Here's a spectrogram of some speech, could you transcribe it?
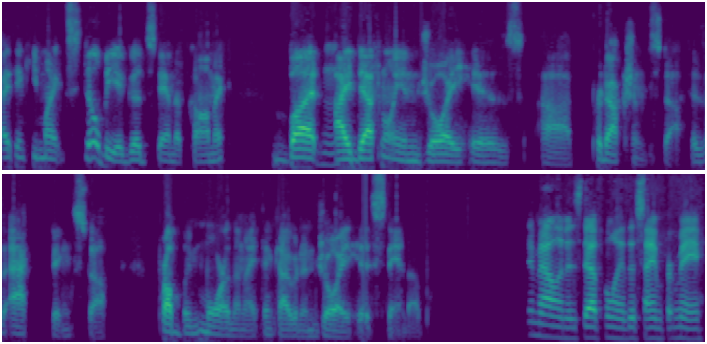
I think he might still be a good stand-up comic, but Mhm. I definitely enjoy his uh, production stuff, his acting stuff, probably more than I think I would enjoy his stand-up. Tim Allen is definitely the same for me.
